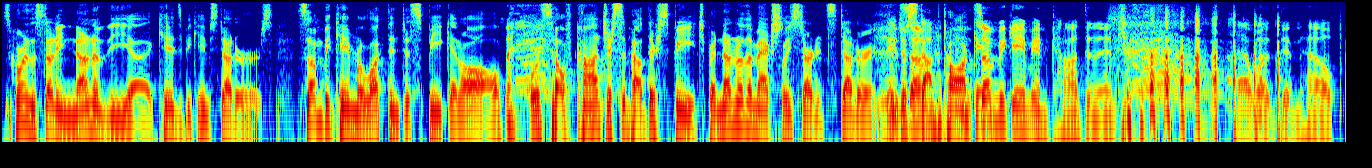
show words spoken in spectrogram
is according to the study, none of the uh, kids became stutterers. Some became reluctant to speak at all or self-conscious about their speech, but none of them actually started stuttering. They just some, stopped talking. Some became incontinent. that one didn't help.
